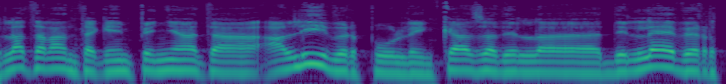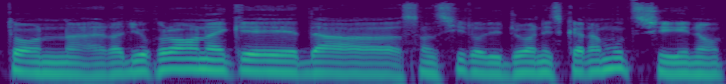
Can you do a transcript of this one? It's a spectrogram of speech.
l'Atalanta che è impegnata a Liverpool in casa del, dell'Everton, radiocronache da San Siro di Giovanni Scaramuzzino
